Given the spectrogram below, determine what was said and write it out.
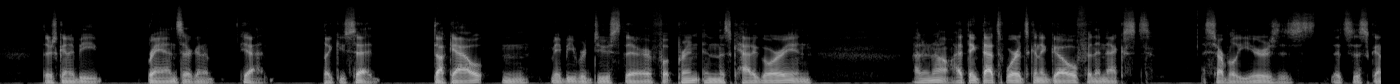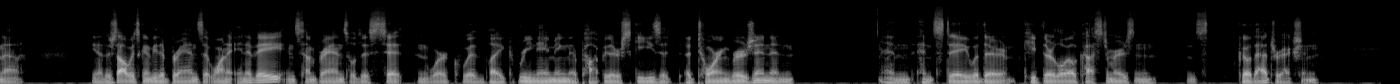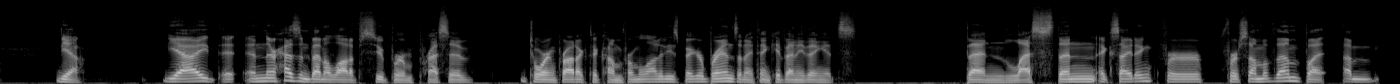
There's going to be brands that are going to, yeah, like you said, duck out and maybe reduce their footprint in this category. And I don't know. I think that's where it's going to go for the next several years. Is it's just going to, you know, there's always going to be the brands that want to innovate, and some brands will just sit and work with like renaming their popular skis a, a touring version and and and stay with their keep their loyal customers and, and go that direction. Yeah. Yeah, I and there hasn't been a lot of super impressive touring product to come from a lot of these bigger brands and I think if anything it's been less than exciting for for some of them, but I'm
